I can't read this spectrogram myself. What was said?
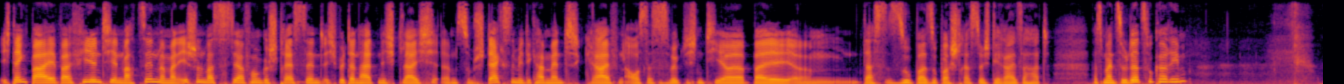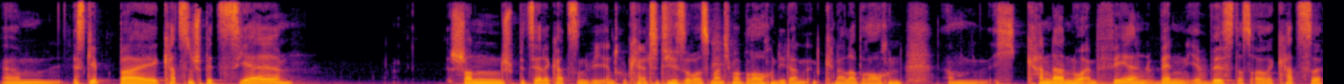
Ich denke, bei, bei vielen Tieren macht Sinn, wenn man eh schon was ist, die davon gestresst sind. Ich würde dann halt nicht gleich ähm, zum stärksten Medikament greifen, aus dass es wirklich ein Tier bei ähm, das super, super Stress durch die Reise hat. Was meinst du dazu, Karim? Ähm, es gibt bei Katzen speziell schon spezielle Katzen wie Introcat, die sowas manchmal brauchen, die dann einen Knaller brauchen. Ähm, ich kann da nur empfehlen, wenn ihr wisst, dass eure Katze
